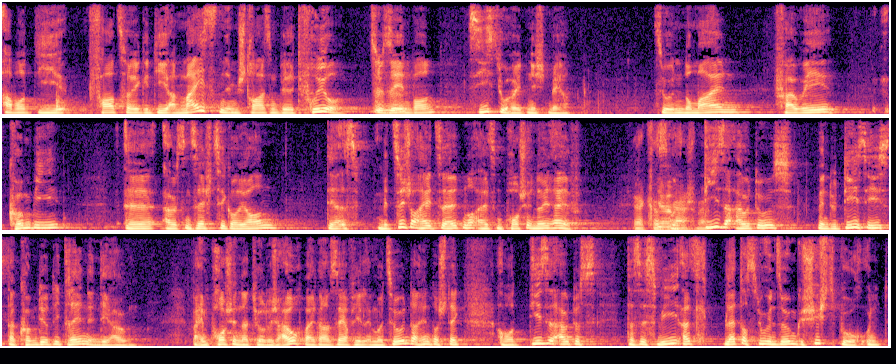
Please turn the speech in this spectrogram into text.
Aber die Fahrzeuge, die am meisten im Straßenbild früher zu sehen waren, siehst du heute nicht mehr. So einen normalen VW-Kombi äh, aus den 60er Jahren, der ist mit Sicherheit seltener als ein Porsche 911. Ja, mehr. Diese Autos, wenn du die siehst, da kommen dir die Tränen in die Augen. Beim Porsche natürlich auch, weil da sehr viel Emotion dahinter steckt. Aber diese Autos, das ist wie, als blätterst du in so einem Geschichtsbuch und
